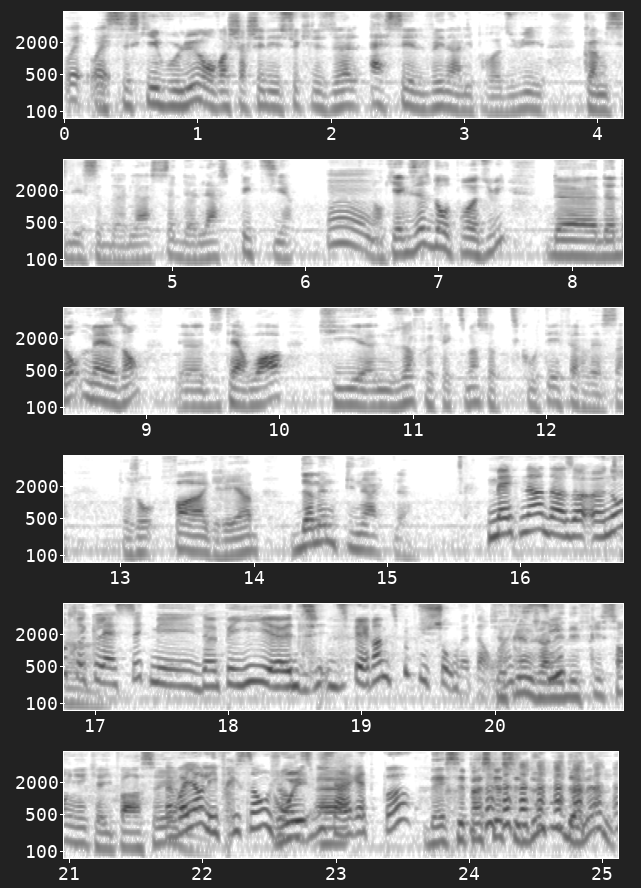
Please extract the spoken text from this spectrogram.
oui, oui, c'est ce qui est voulu. On va chercher des sucres résiduels assez élevés dans les produits, comme ici les cidres de glace, cidres de glace pétillants. Mm. Donc, il existe d'autres produits de d'autres maisons du terroir qui nous offrent effectivement ce petit côté effervescent, toujours fort agréable. Domaine Pinacle, là. Maintenant dans un, un autre Ah. classique, mais d'un pays euh, di- différent, un petit peu plus chaud, mettons. hein, Catherine, qu'ici. j'en ai des frissons rien qu'à y penser. Ben voyons, les frissons aujourd'hui, Oui, euh, ça n'arrête pas. Ben, c'est parce que c'est deux beaux domaines.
